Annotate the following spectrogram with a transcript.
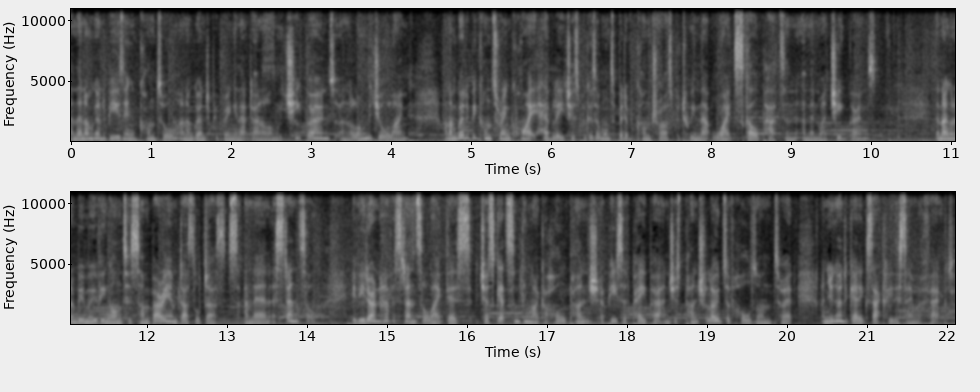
And then I'm going to be using a contour and I'm going to be bringing that down along the cheekbones and along the jawline. And I'm going to be contouring quite heavily just because I want a bit of a contrast between that white skull pattern and then my cheekbones. Then I'm going to be moving on to some Barry M dazzle dusts and then a stencil. If you don't have a stencil like this, just get something like a hole punch, a piece of paper and just punch loads of holes onto it and you're going to get exactly the same effect.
